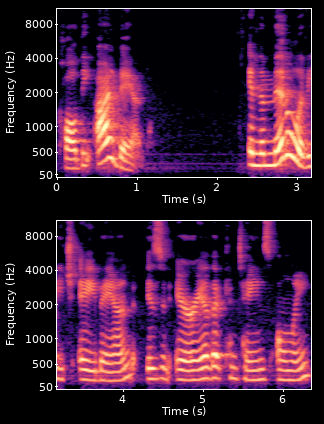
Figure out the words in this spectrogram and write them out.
called the I band. In the middle of each A band is an area that contains only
